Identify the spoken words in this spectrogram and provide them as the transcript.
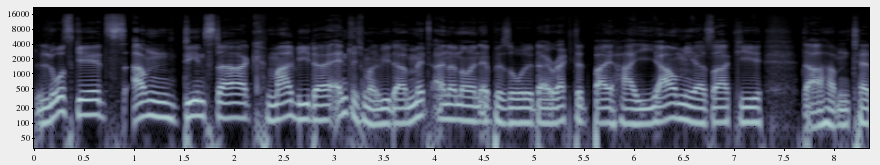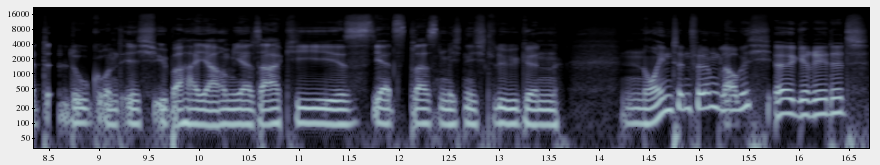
Los geht's am Dienstag mal wieder, endlich mal wieder mit einer neuen Episode directed by Hayao Miyazaki. Da haben Ted, Luke und ich über Hayao Miyazakis, jetzt lasst mich nicht lügen, neunten Film, glaube ich, äh, geredet.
